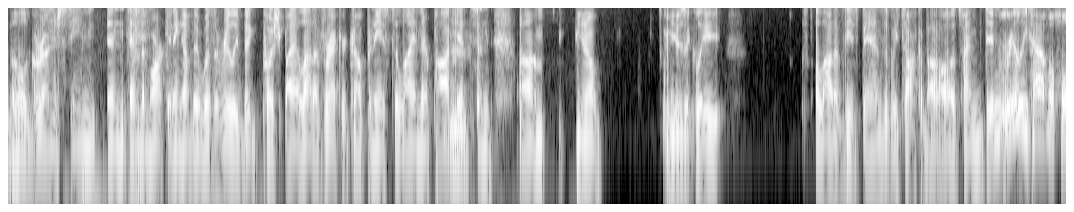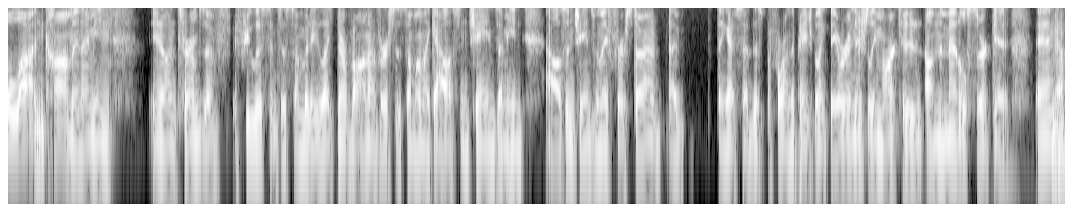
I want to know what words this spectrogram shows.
the whole grunge scene and, and the marketing of it was a really big push by a lot of record companies to line their pockets. And um, you know, musically a lot of these bands that we talk about all the time didn't really have a whole lot in common. I mean, you know, in terms of if you listen to somebody like Nirvana versus someone like Alice in Chains, I mean, Alice in Chains when they first started, I think I've said this before on the page, but like they were initially marketed on the metal circuit, and Yeah.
